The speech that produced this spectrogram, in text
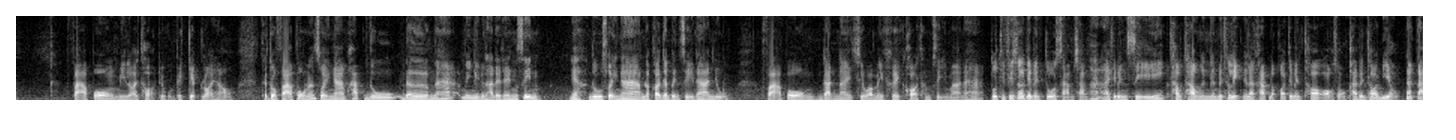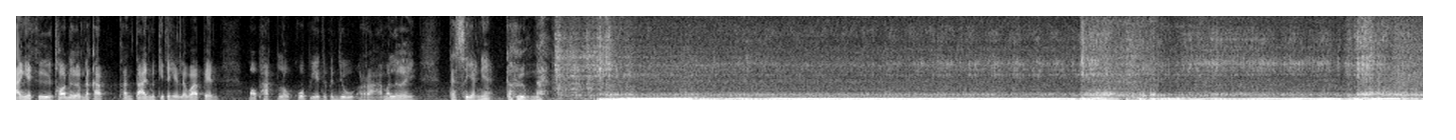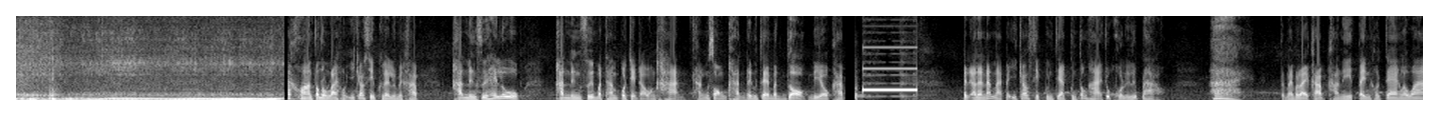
ฝาโป่งมีรอยถอดเดี๋ยวผมไปเก็บรอยเอา แต่ตัวฝาโป่งนั้นสวยงามครับ ดูเดิมนะฮะไม่มีปัญหาใดๆทั้งสิ้นเนี่ยดูสวยงามแล้วก็จะเป็นสีด้านอยู่ ฝาโปร่งด้านในเชื่อว่าไม่เคยเคาะทำสีมานะฮะ ตัวทิฟฟิเซอร์จะเป็นตัว 335อาจจะเป็นสีเทาๆเงินเงินเมทัลลิกนี่แหละครับ แล้วก็จะเป็นท่อออกสองข้างเป็นท่อเดี่ยว หน้าตาอย่างเงี้ยคือท่อเดิมนะครับ ท่านใต้เมื่อกี้จะเห็นเลยว่าเป็นหม้อพักโลโก้เปลี่ยนจะเป็นยูหรามาเลย แต่เสียงเนี่ยกระหึ่มนะ ความตลกร้ายของ E90 คืออะไรรู้ไหมครับ คันหนึ่งซื้อให้ลูก คันหนึ่งซื้อมาทำโปรเจกต์ดาวอังคาร ทั้ง2คันได้กุญแจมาดอกเดียวครับ เป็นอะไรนักหนากับ E90 กุญแจคุณต้องหายทุกคนเลยหรือเปล่าเฮ้ยแต่ไม่เป็นไรครับ คราวนี้เต็นท์เขาแจ้งแล้วว่า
